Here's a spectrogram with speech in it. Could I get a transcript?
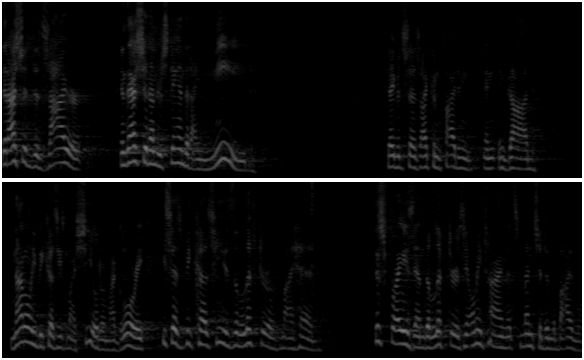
that I should desire and that I should understand that I need. David says, I confide in, in, in God not only because He's my shield or my glory, he says, because He is the lifter of my head. This phrase, and the lifter, is the only time it's mentioned in the Bible.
